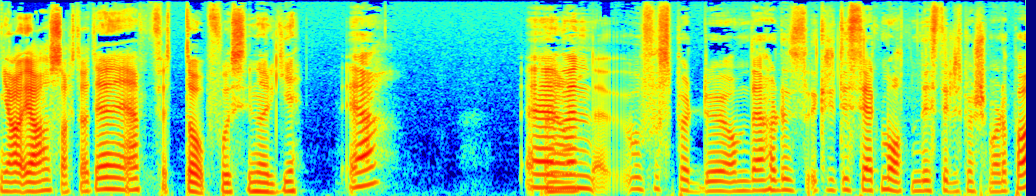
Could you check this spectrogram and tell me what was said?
ja, jeg har sagt at jeg er født og oppvokst i Norge. Ja. Eh, Ja. Men hvorfor spør du om det? Har du kritisert måten de stiller spørsmålet på?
